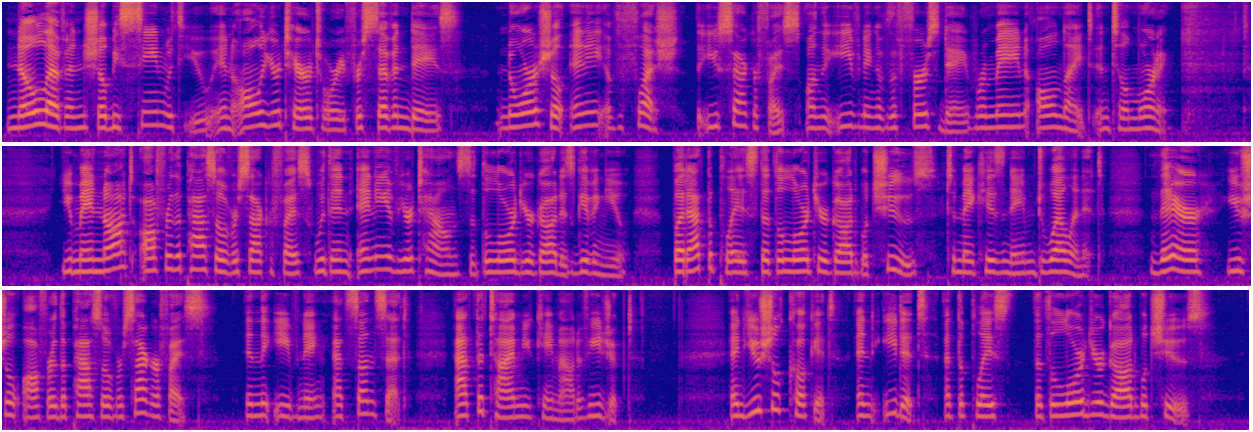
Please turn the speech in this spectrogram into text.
No leaven shall be seen with you in all your territory for seven days, nor shall any of the flesh that you sacrifice on the evening of the first day remain all night until morning. You may not offer the Passover sacrifice within any of your towns that the Lord your God is giving you, but at the place that the Lord your God will choose to make his name dwell in it. There you shall offer the Passover sacrifice in the evening at sunset, at the time you came out of Egypt. And you shall cook it and eat it at the place that the Lord your God will choose.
